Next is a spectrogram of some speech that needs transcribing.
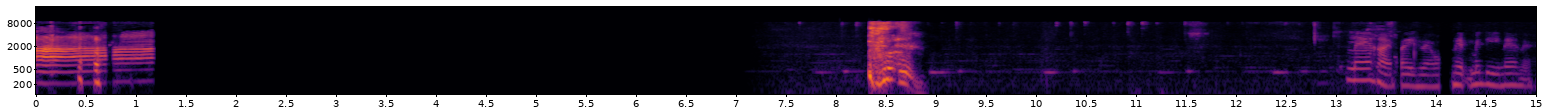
อ่า แม่หายไปอีกแล้ว เน็ตไม่ดีแน่เลย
